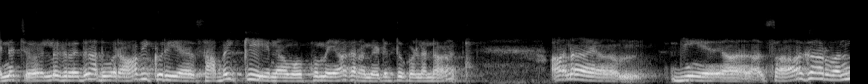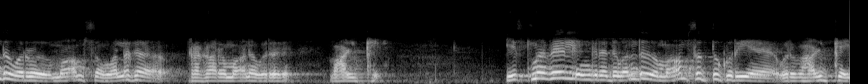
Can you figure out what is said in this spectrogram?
என்ன சொல்லுகிறது? அது ஒரு ஆவிக்குரிய சபைக்கு நாம் ஒப்புமையாக நாம் எடுத்துக்கொள்ளலாம். ஆனால் சாகார் வந்து ஒரு மாம்சம் உலக பிரகாரமான ஒரு வாழ்க்கை. இஸ்மவேல் என்கிறது வந்து மாம்சத்துக்குரிய ஒரு வாழ்க்கை.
